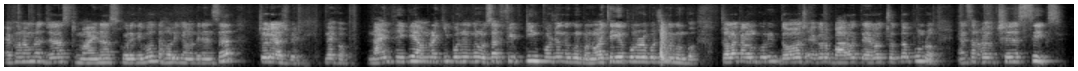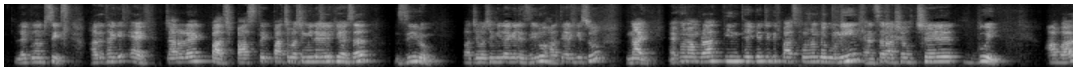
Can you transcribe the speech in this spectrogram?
এখন আমরা জাস্ট মাইনাস করে দিব, তাহলে কি আমাদের অ্যান্সার চলে আসবে। দেখো নাইন থেকে আমরা কি পর্যন্ত গুনবো? স্যার ফিফটিন পর্যন্ত গুনবো, নয় থেকে পনেরো পর্যন্ত গুনবো। চলো কাউন্ট করি, দশ, এগারো, বারো, তেরো, চোদ্দ, পনেরো। অ্যান্সার হয় হচ্ছে সিক্স লিখলাম সিক্স হাতে থাকে এক, চারের এক, পাঁচ। পাঁচ থেকে পাঁচে পাশে মিলে গেলে কি হয় স্যার জিরো পাঁচে পাশে মিলে গেলে জিরো হাতে আর কিছু নাই। এখন আমরা তিন থেকে যদি পাঁচ পর্যন্ত গুনি অ্যান্সার আসে হচ্ছে দুই। আবার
